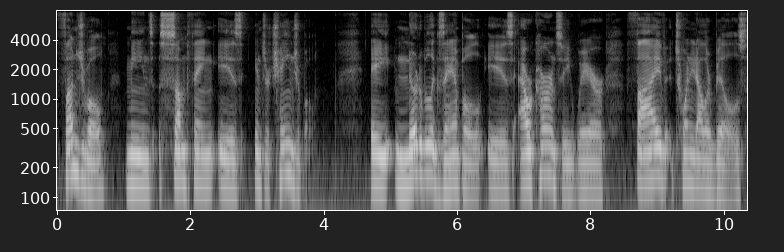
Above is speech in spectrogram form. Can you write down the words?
Fungible means something is interchangeable. A notable example is our currency, where five $20 bills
